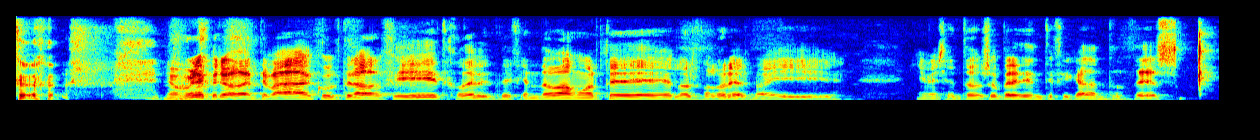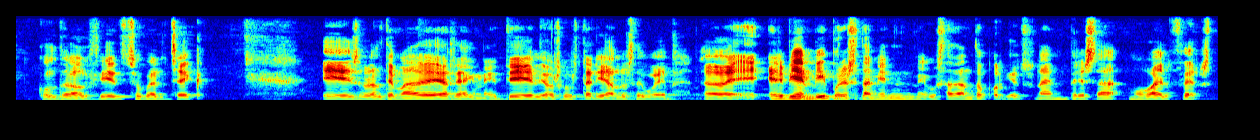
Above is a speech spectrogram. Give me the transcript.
No, hombre, pero en tema cultural fit, joder, defiendo a muerte los valores, ¿no? Y, y me siento súper identificado. Entonces, cultural fit, super check. Y sobre el tema de React Native, ya os gustaría los de web. Eh, Airbnb, por eso también me gusta tanto, porque es una empresa mobile first.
